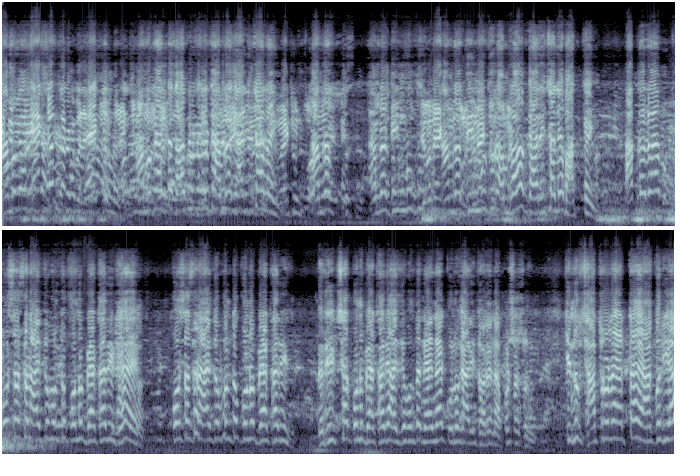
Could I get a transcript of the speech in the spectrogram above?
আমাদের একজন কথা বলেন একজন আমাকে একটা দাবি আমরা গাড়ি চালাই। আমরা আমরা দিন আমরা দিন আমরা গাড়ি চালিয়ে ভাত খাই। আপনারা প্রশাসন আইতে বলতো কোনো ব্যাটারি হ্যাঁ প্রশাসন আইতে বলতো কোনো ব্যাটারি রিক্সা কোনো ব্যাটারি আইতে বলতে নেয় না কোনো গাড়ি ধরে না প্রশাসন। কিন্তু ছাত্ররা একটা ইয়া করিয়া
